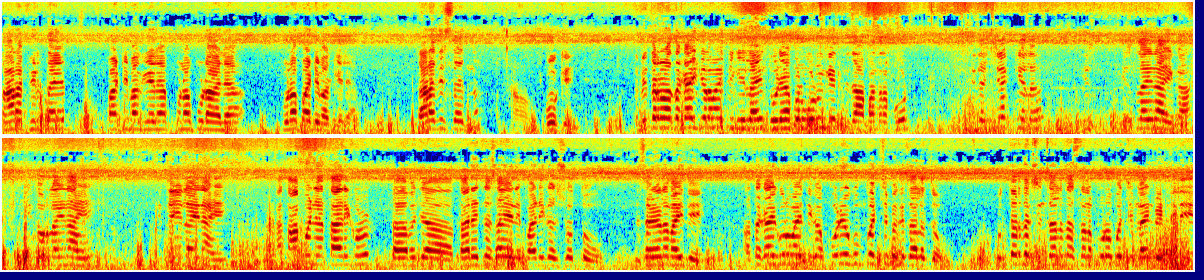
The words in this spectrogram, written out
तारा फिरतायत पाठीमाग गेल्या पुन्हा पुढे आल्या. पुन्हा पाठीमाग गेल्या. तारा दिसत आहेत ना ओके. तर मित्रांनो आता काय केलं माहिती की लाईन थोडी आपण ओढून घेतली दहा पंधरा फूट. तिथं चेक केलं हीच लाईन आहे का? ही दोन लाईन आहे. तिथंही लाईन आहे. आता आपण या तारेकडून ता- म्हणजे तारेच्या साह्याने पाणी कसं शोधतो ते सगळ्यांना माहिती आहे. आता काय करू माहिती का? पूर्वेकडून पश्चिमेकडे चालत जाऊ. उत्तर दक्षिण चालत असताना पूर्व पश्चिम लाईन भेटलेली आहे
